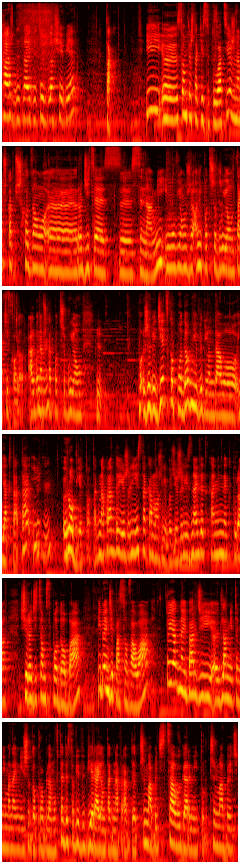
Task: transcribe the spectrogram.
każdy znajdzie coś dla siebie? I e, są też takie sytuacje, że na przykład przychodzą e, rodzice z, z synami i mówią, że oni potrzebują taki kolor, albo na przykład potrzebują, że- po- żeby dziecko podobnie wyglądało jak tata i robię to. Tak naprawdę, jeżeli jest taka możliwość, jeżeli znajdę tkaninę, która się rodzicom spodoba i będzie pasowała, to jak najbardziej e, dla mnie to nie ma najmniejszego problemu. Wtedy sobie wybierają tak naprawdę, czy ma być cały garnitur, czy ma być,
